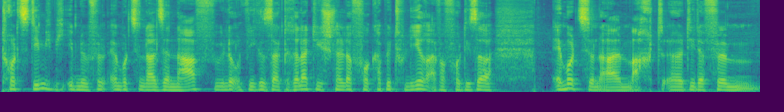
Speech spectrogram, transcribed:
trotzdem ich mich eben dem Film emotional sehr nah fühle und wie gesagt relativ schnell davor kapituliere, einfach vor dieser emotionalen Macht, äh, die der Film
